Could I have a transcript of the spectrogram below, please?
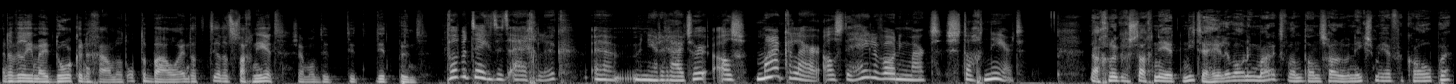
En daar wil je mee door kunnen gaan om dat op te bouwen. En dat, ja, dat stagneert, zeg maar, dit, dit, dit punt. Wat betekent het eigenlijk, uh, meneer de Ruiter, als makelaar... als de hele woningmarkt stagneert? Nou, gelukkig stagneert niet de hele woningmarkt, want dan zouden we niks meer verkopen.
